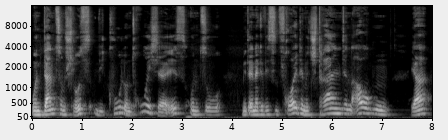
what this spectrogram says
Und dann zum Schluss, wie cool und ruhig er ist und so mit einer gewissen Freude, mit strahlenden Augen, ja,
